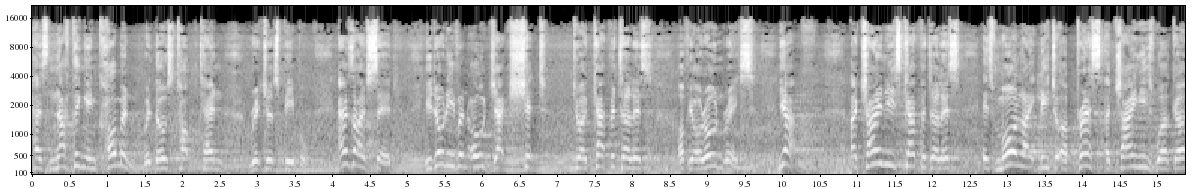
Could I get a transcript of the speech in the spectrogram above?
has nothing in common with those top 10 richest people. As I've said, you don't even owe jack shit to a capitalist of your own race. Yeah, a Chinese capitalist is more likely to oppress a Chinese worker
